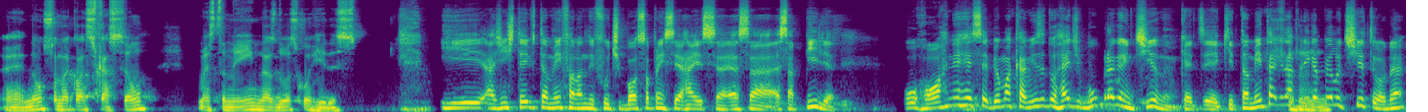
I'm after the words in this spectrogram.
é, não só na classificação, mas também nas duas corridas. E a gente teve também, falando de futebol, só para encerrar essa, essa, essa pilha, o Horner recebeu uma camisa do Red Bull Bragantino, quer dizer, que também tá ali na briga uhum. pelo título, né?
